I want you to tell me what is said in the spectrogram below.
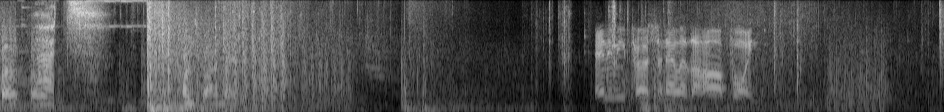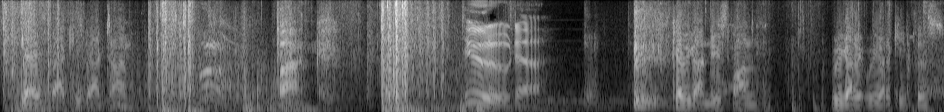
Both, both. What? One spot in mid. Enemy personnel at the hard point. Yeah, he's back, he's back time. Fuck. Dude. Uh, Okay, we got new spawn. We gotta, we gotta keep this.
